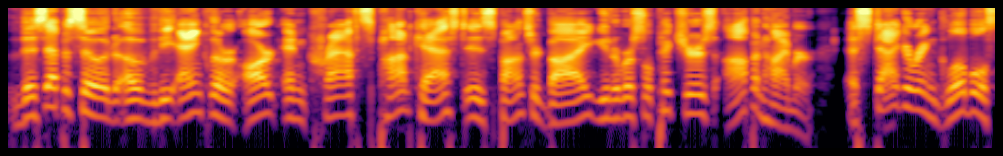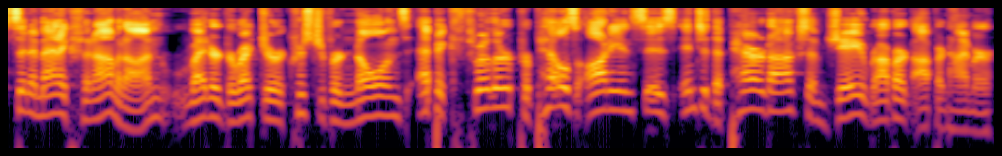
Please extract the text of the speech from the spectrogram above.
This episode of the Ankler Art and Crafts podcast is sponsored by Universal Pictures Oppenheimer, a staggering global cinematic phenomenon. Writer director Christopher Nolan's epic thriller propels audiences into the paradox of J. Robert Oppenheimer,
